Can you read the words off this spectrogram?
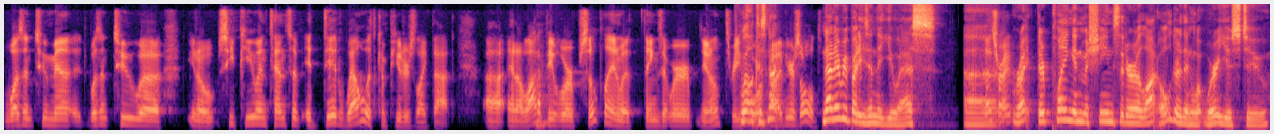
wasn't too it wasn't too uh, you know CPU intensive. It did well with computers like that. Uh, and a lot of mm-hmm. people were still playing with things that were, you know, three, well, four, not, five years old. Not everybody's in the U.S. Uh, That's right. Right. They're playing in machines that are a lot older than what we're used to.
